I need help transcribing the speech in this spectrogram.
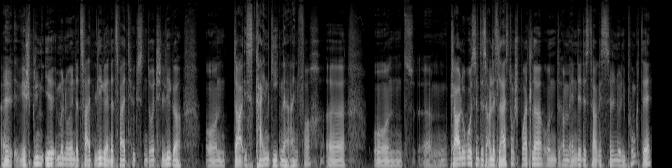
Weil wir spielen ihr immer nur in der zweiten Liga, in der zweithöchsten deutschen Liga und da ist kein Gegner einfach. Äh, und ähm, klar, Logo sind das alles Leistungssportler und am Ende des Tages zählen nur die Punkte.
